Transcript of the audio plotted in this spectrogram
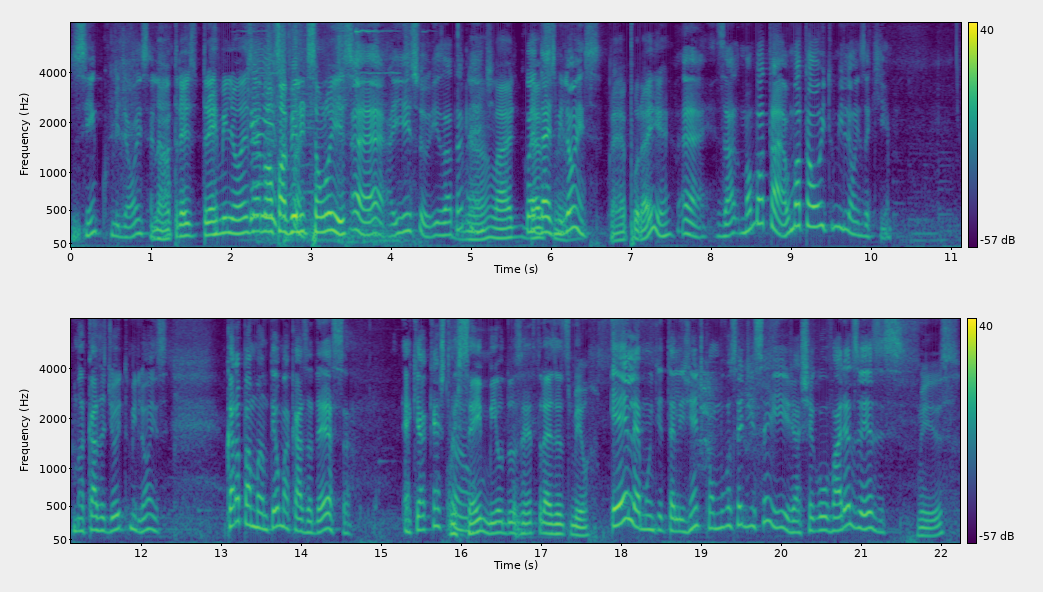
5 milhões, sei Não, lá. 3, 3 milhões Que é isso, no Alphaville de São Luís. É, isso, exatamente. Não, lá Coisa de deve 10 ser- milhões? É, por aí. é. É, exato. Vamos botar, vamos botar 8 milhões aqui. Uma casa de 8 milhões. O cara, pra manter uma casa dessa, é que é a questão. Por 100 mil, 200, 300 mil. Ele é muito inteligente, como você disse aí, já chegou várias vezes. Isso.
